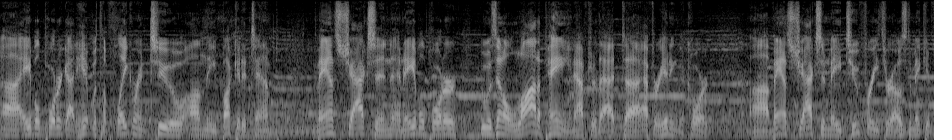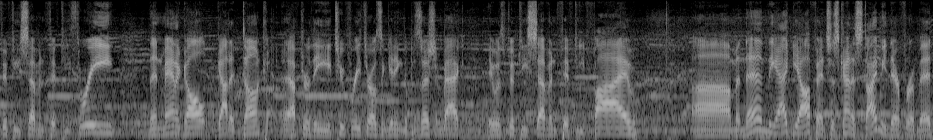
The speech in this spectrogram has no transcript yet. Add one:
uh, Abel Porter got hit with a flagrant two on the bucket attempt. Vance Jackson and Abel Porter, who was in a lot of pain after that, uh, after hitting the court. Uh, Vance Jackson made two free throws to make it 57 53. Then Manigault got a dunk after the two free throws and getting the possession back. It was 57 55. Um, and then the Aggie offense just kind of stymied there for a bit.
